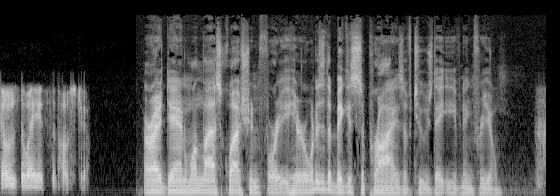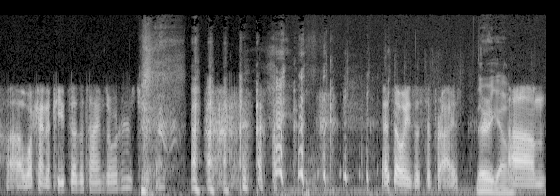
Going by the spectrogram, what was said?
goes the way it's supposed to. All right, Dan, one last question for you here. What is the biggest surprise of Tuesday evening for you? Uh, what kind of pizza the Times orders? That's always a surprise. There you go. Um,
